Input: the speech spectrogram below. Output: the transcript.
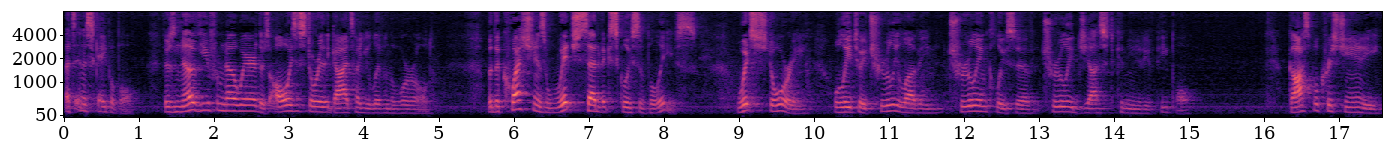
That's inescapable. There's no view from nowhere. There's always a story that guides how you live in the world. But the question is which set of exclusive beliefs, which story will lead to a truly loving, truly inclusive, truly just community of people? Gospel Christianity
